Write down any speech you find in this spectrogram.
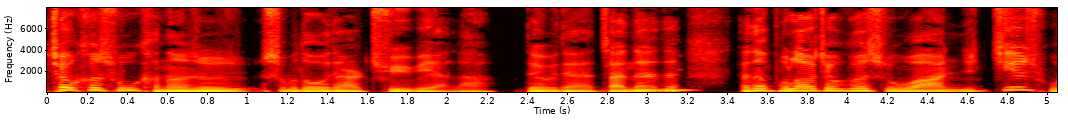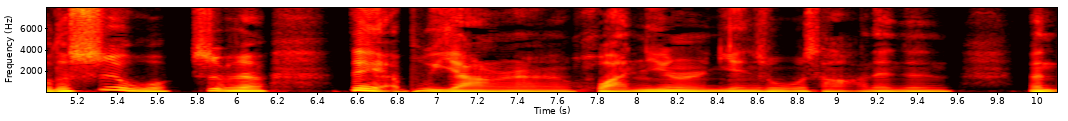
教科书可能是是不是都有点区别了，对不对？咱那那嗯咱那不唠教科书啊，你接触的事物是不是那也不一样啊？环境因素啥的，那那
